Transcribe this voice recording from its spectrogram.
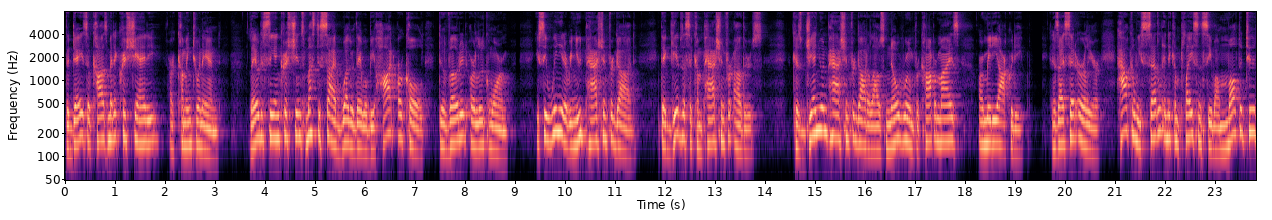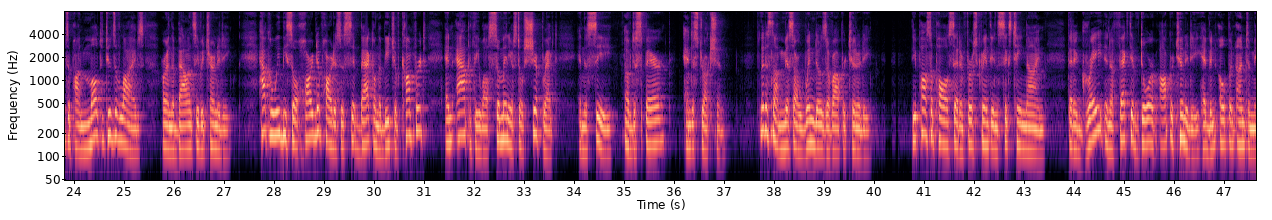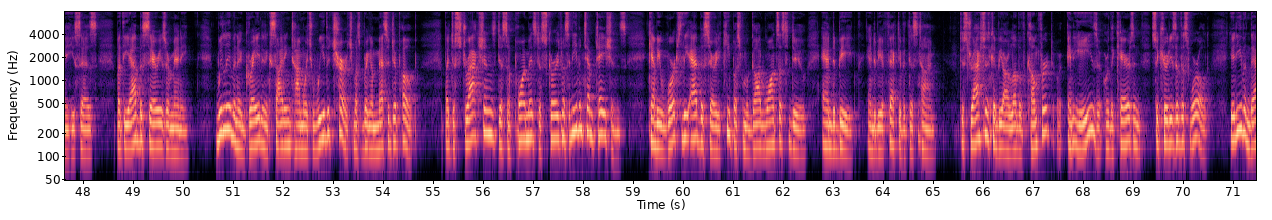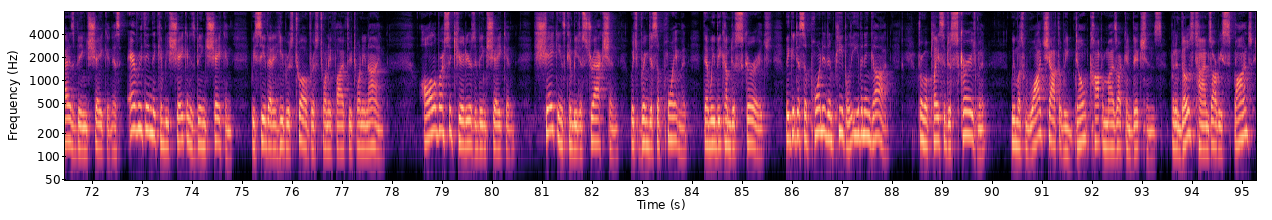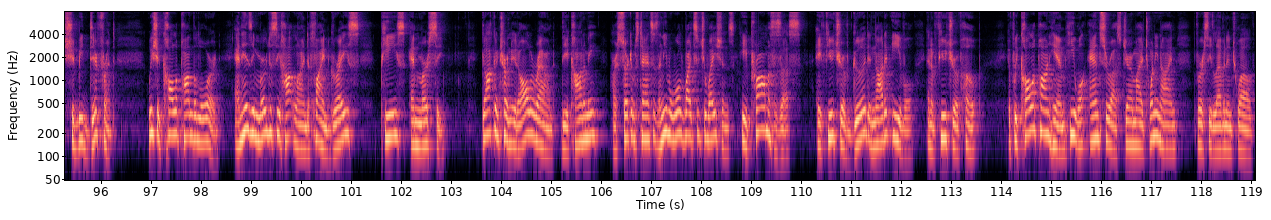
The days of cosmetic Christianity are coming to an end. Laodicean Christians must decide whether they will be hot or cold, devoted or lukewarm. You see, we need a renewed passion for God that gives us a compassion for others, because genuine passion for God allows no room for compromise or mediocrity. And as I said earlier, how can we settle into complacency while multitudes upon multitudes of lives are in the balance of eternity? How can we be so hardened of heart as to sit back on the beach of comfort and apathy while so many are still shipwrecked in the sea of despair and destruction? Let us not miss our windows of opportunity. The Apostle Paul said in 1 Corinthians 16 9 that a great and effective door of opportunity had been opened unto me, he says, but the adversaries are many. We live in a great and exciting time which we, the church, must bring a message of hope. But distractions, disappointments, discouragements, and even temptations can be works of the adversary to keep us from what God wants us to do and to be, and to be effective at this time. Distractions can be our love of comfort and ease or the cares and securities of this world. Yet even that is being shaken. As everything that can be shaken is being shaken, we see that in Hebrews 12, verse 25 through 29. All of our securities are being shaken. Shakings can be distraction, which bring disappointment. Then we become discouraged. We get disappointed in people, even in God. From a place of discouragement, we must watch out that we don't compromise our convictions. But in those times, our response should be different. We should call upon the Lord and His emergency hotline to find grace, peace, and mercy. God can turn it all around the economy, our circumstances, and even worldwide situations. He promises us a future of good and not of evil, and a future of hope. If we call upon Him, He will answer us. Jeremiah 29, verse 11 and 12.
